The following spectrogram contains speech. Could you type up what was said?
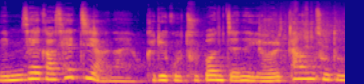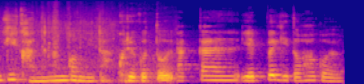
냄새가 새지 않아요. 그리고 두 번째는 열탕 소독이 가능한 겁니다. 그리고 또 약간 예쁘기도 하고요.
